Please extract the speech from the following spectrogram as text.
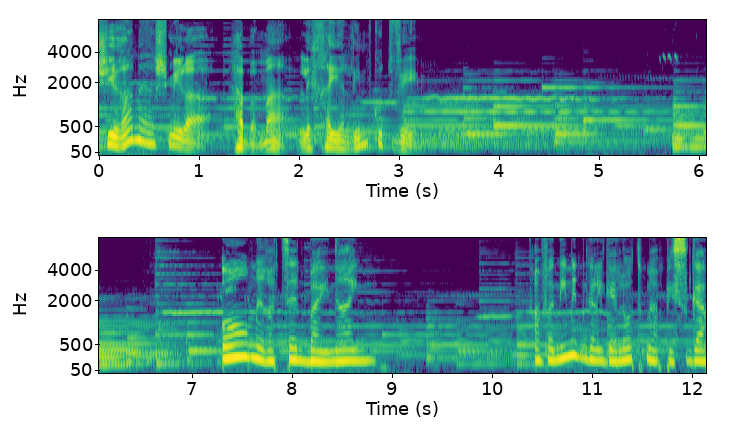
שירה מהשמירה, הבמה לחיילים כותבים. אור מרצד בעיניים, אבנים מתגלגלות מהפסגה.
